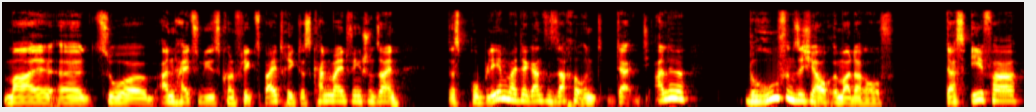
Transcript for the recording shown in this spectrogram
mal äh, zur Anheizung dieses Konflikts beiträgt. Das kann meinetwegen schon sein. Das Problem bei der ganzen Sache, und da, die, alle berufen sich ja auch immer darauf, dass Eva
